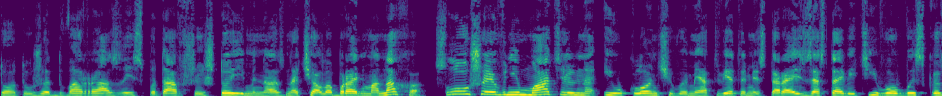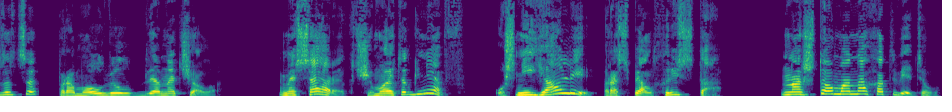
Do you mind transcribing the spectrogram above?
Тот, уже два раза испытавший, что именно означала брань монаха, слушая внимательно и уклончивыми ответами, стараясь заставить его высказаться, промолвил для начала. «Мессары, к чему этот гнев? Уж не я ли распял Христа?» На что монах ответил.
